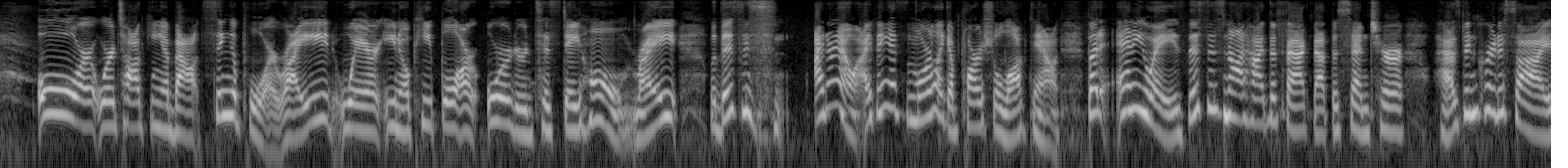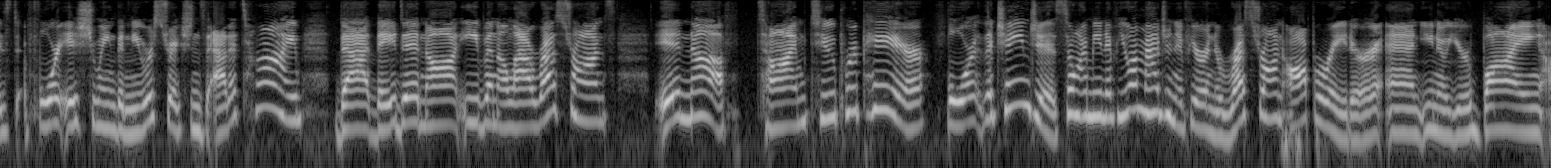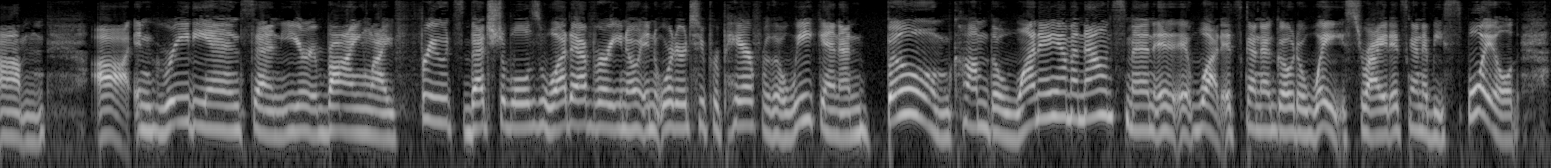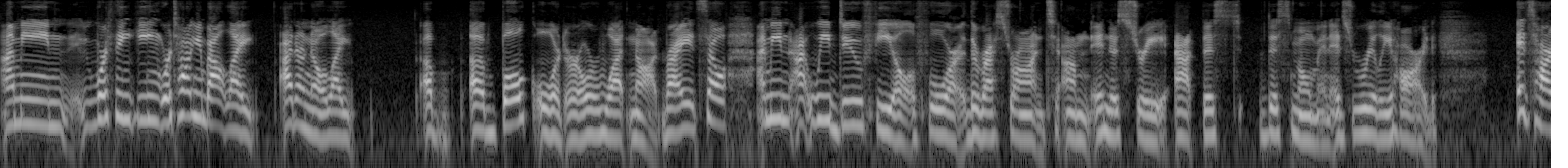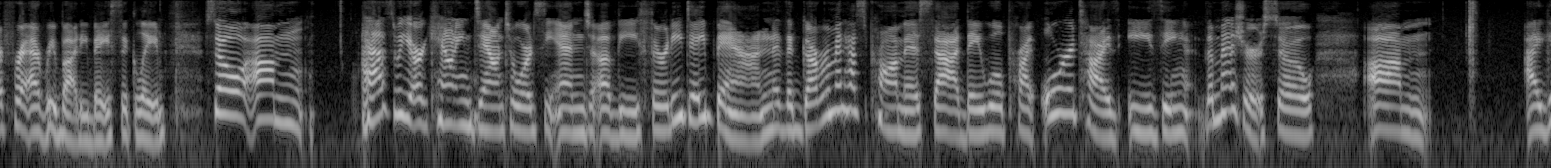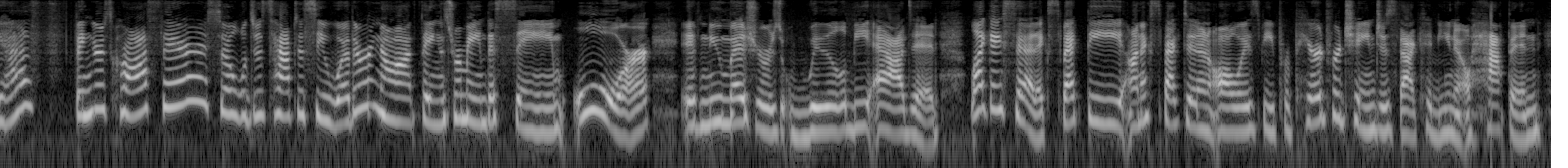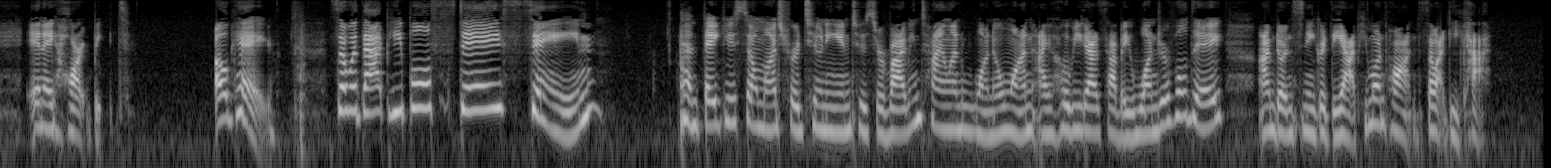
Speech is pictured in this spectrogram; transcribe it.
Or we're talking about Singapore, right? Where, you know, people are ordered to stay home, right? But this is I don't know. I think it's more like a partial lockdown. But, anyways, this does not hide the fact that the center has been criticized for issuing the new restrictions at a time that they did not even allow restaurants enough time to prepare for the changes. So I mean if you imagine if you're in a restaurant operator and you know you're buying um uh, ingredients and you're buying like fruits, vegetables, whatever, you know, in order to prepare for the weekend. And boom, come the 1 a.m. announcement, it, it what? It's to go to waste, right? It's to be spoiled. I mean, we're thinking, we're talking about like, I don't know, like a, a bulk order or whatnot, right? So, I mean, we do feel for the restaurant um, industry at this this moment. It's really hard. It's hard for everybody, basically. So, um, as we are counting down towards the end of the 30 day ban, the government has promised that they will prioritize easing the measures. So, um, I guess fingers crossed there. So we'll just have to see whether or not things remain the same or if new measures will be added. Like I said, expect the unexpected and always be prepared for changes that could, you know, happen in a heartbeat. Okay. So with that, people, stay sane. And thank you so much for tuning in to Surviving Thailand 101. I hope you guys have a wonderful day. I'm Don Sneaker, the app. Pon. สวัสดีค่ะ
